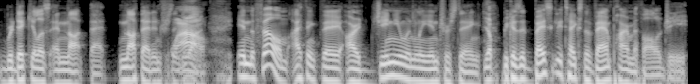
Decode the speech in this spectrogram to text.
ridiculous and not that not that interesting. Wow. In the film, I think they are genuinely interesting Yep. because it basically takes the vampire mythology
